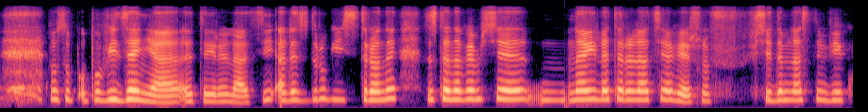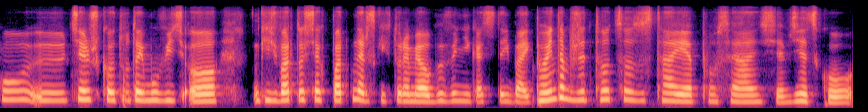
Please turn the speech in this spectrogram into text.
sposób opowiedzenia e, tej relacji, ale z drugiej strony zastanawiam się, na ile ta relacja, wiesz, no w XVII wieku y, ciężko tutaj mówić o jakichś wartościach partnerskich, które miałyby wynikać z tej bajki. Pamiętam, że to, co zostaje po seansie w dziecku,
